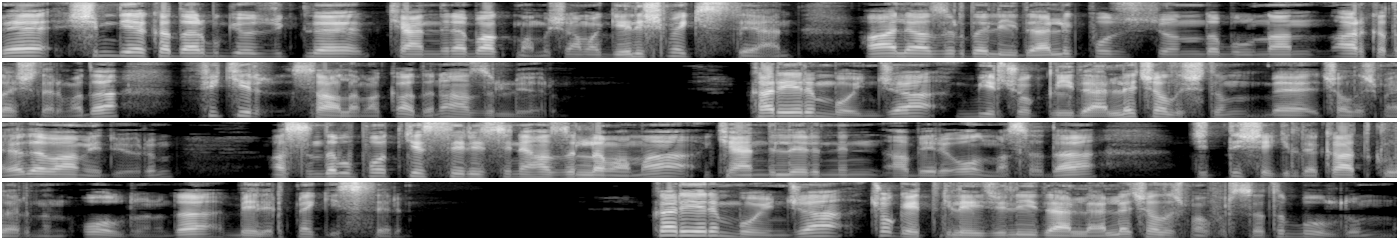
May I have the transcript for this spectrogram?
ve şimdiye kadar bu gözlükle kendine bakmamış ama gelişmek isteyen, hali hazırda liderlik pozisyonunda bulunan arkadaşlarıma da fikir sağlamak adına hazırlıyorum. Kariyerim boyunca birçok liderle çalıştım ve çalışmaya da devam ediyorum. Aslında bu podcast serisini hazırlamama kendilerinin haberi olmasa da ciddi şekilde katkılarının olduğunu da belirtmek isterim. Kariyerim boyunca çok etkileyici liderlerle çalışma fırsatı buldum.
